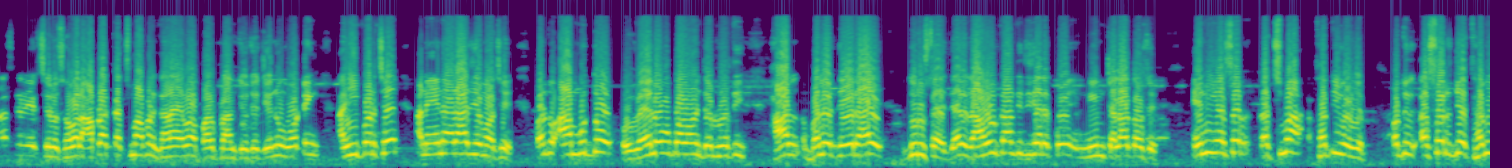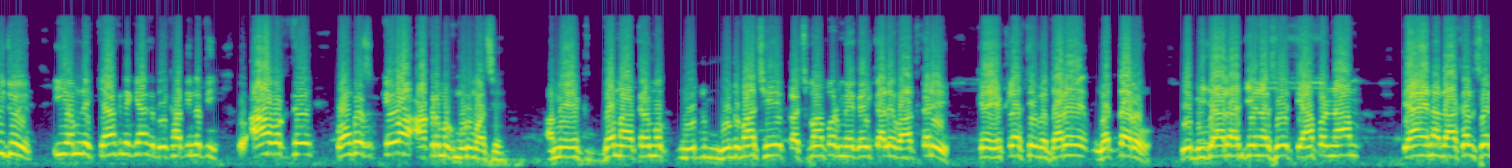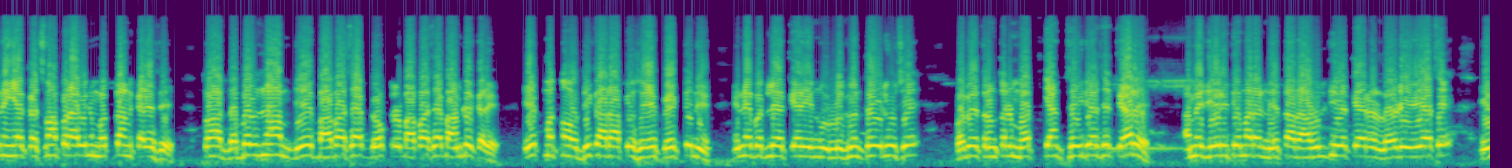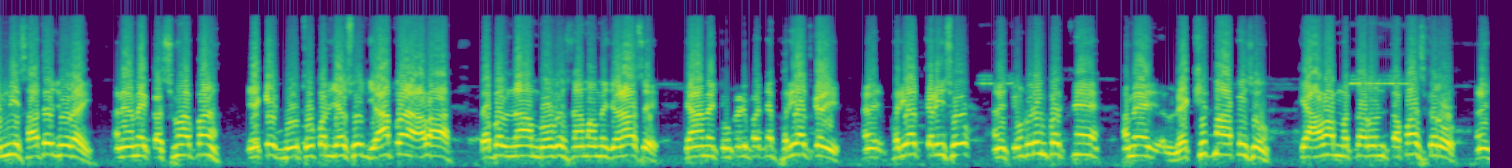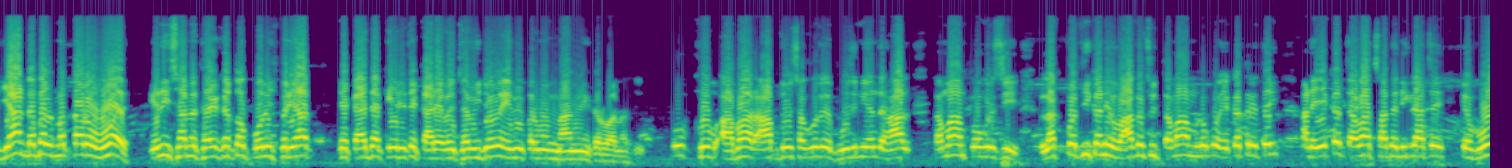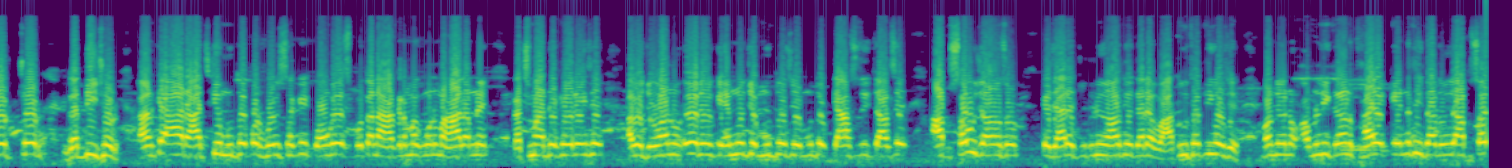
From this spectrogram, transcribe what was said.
ખાસ કરીને એક છેલ્લો સવાલ, આપણા કચ્છમાં પણ ઘણા એવા પરપ્રાંતિઓ છે જેનું વોટિંગ અહીં પણ છે અને એના રાજ્યમાં છે. પરંતુ આ મુદ્દો વહેલો ઉપાડવાની જરૂર હતી. હાલ ભલે તે રાય દુરુસ્ત થાય. જ્યારે રાહુલ ગાંધીજી જ્યારે કોઈ નિયમ ચલાવતા હશે, એની અસર કચ્છમાં થતી હોય છે. પરંતુ અસર જે થવી જોઈએ એ અમને ક્યાંક ને ક્યાંક દેખાતી નથી. તો આ વખતે કોંગ્રેસ કેવા આક્રમક મૂડમાં છે? અમે એકદમ આક્રમક મૂડ- મૂડમાં છીએ. કચ્છમાં પણ મેં ગઈકાલે વાત કરી કે એક લાખથી વધારે મતદારો જે બીજા રાજ્યના છે, ત્યાં પણ નામ, ત્યાં એના દાખલ છે ને અહીંયા કચ્છમાં પણ આવીને મતદાન કરે છે. તો આ ડબલ નામ જે બાબા સાહેબ, ડૉક્ટર બાબા સાહેબ આંબેડકરે એક મતનો અધિકાર આપ્યો છે એક વ્યક્તિને. એને બદલે અત્યારે એનું ઉલ્લંઘન થઈ રહ્યું છે. બબે ત્રણ ત્રણ મત ક્યાંક થઈ રહ્યા છે. ત્યારે અમે જે રીતે અમારા નેતા રાહુલજી અત્યારે લડી રહ્યા છે. એમની સાથે જોડાઈ અને અમે કચ્છમાં પણ એક એક બૂથ ઉપર જશું જ્યાં પણ આવા ડબલ નામ બોગસ નામ અમે જણાશે, ત્યાં અમે ચૂંટણી પંચને ફરિયાદ કરી, અને ફરિયાદ કરીશું, અને ચૂંટણી પંચને અમે લેખિતમાં આપીશું કે આવા મતદારોની તપાસ કરો અને જ્યાં ડબલ મતદારો હોય, એની સામે ખરેખર તો પોલીસ ફરિયાદ કે કાયદાકીય રીતે કાર્યવાહી થવી જોઈએ એવી પણ માંગણી કરવાના છીએ ખૂબ ખૂબ આભાર. આપ જોઈ શકો છો ભુજની અંદર હાલ તમામ કોંગ્રેસી લખપતિક અને વાગડ સુધી તમામ લોકો એકત્રિત થઈ અને એક જ અવાજ સાથે નીકળ્યા છે કે વોટ છોડ ગદ્દી છોડ કારણ કે આ રાજકીય મુદ્દો પણ હોઈ શકે. કોંગ્રેસ પોતાના આક્રમક મૂળમાં હાલ અમને કચ્છમાં દેખાઈ રહી છે. હવે જોવાનું એ રહ્યું કે એમનો જે મુદ્દો છે મુદ્દો ક્યાં સુધી ચાલશે? આપ સૌ જાણો છો કે જ્યારે ચૂંટણીઓ આવતી હોય ત્યારે વાતું થતી હોય છે. પરંતુ એનું અમલીકરણ થાય કે નથી થતું આપ સૌ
